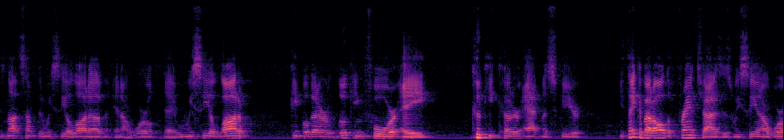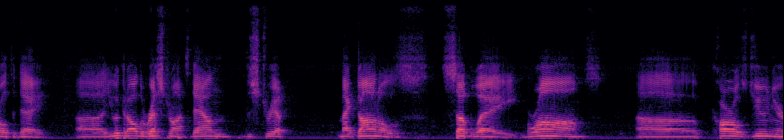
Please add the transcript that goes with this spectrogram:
is not something we see a lot of in our world today. We see a lot of people that are looking for a cookie cutter atmosphere. You think about all the franchises we see in our world today. Uh, you look at all the restaurants down the strip McDonald's, Subway, Braum's, uh, Carl's Jr.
